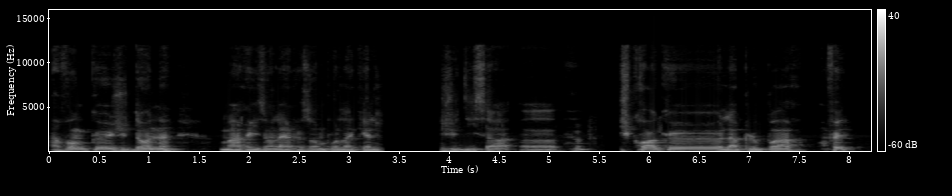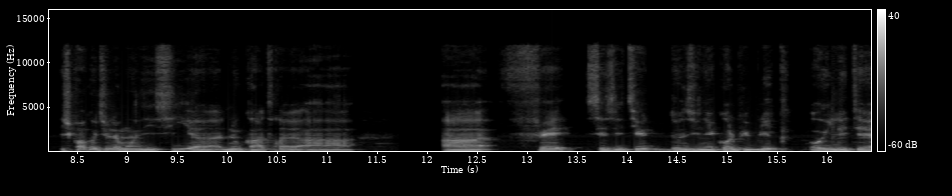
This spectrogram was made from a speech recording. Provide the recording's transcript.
Avant que je donne ma raison, la raison pour laquelle je dis ça, euh, Mhm. je crois que la plupart, en fait, je crois que tout le monde ici, euh, nous quatre, a, a fait ses études dans une école publique où il était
